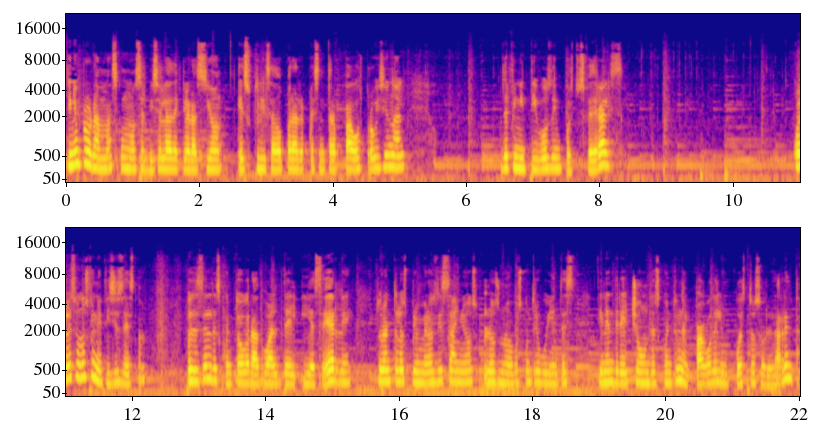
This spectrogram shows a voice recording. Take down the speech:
Tienen programas como Servicio a la Declaración, es utilizado para representar pagos provisional definitivos de impuestos federales. ¿Cuáles son los beneficios de esta? Pues es el descuento gradual del ISR. Durante los primeros 10 años, los nuevos contribuyentes tienen derecho a un descuento en el pago del impuesto sobre la renta.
